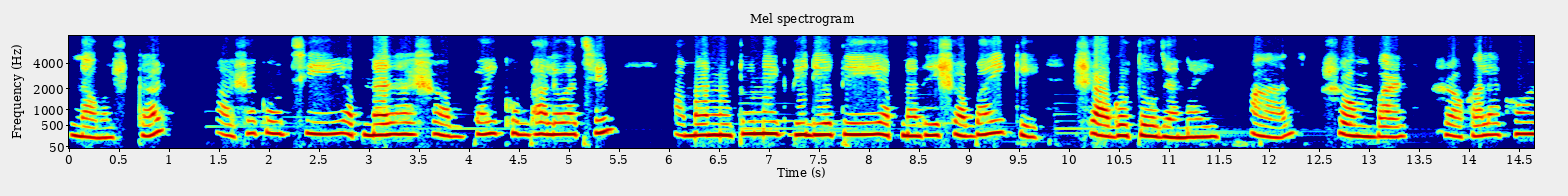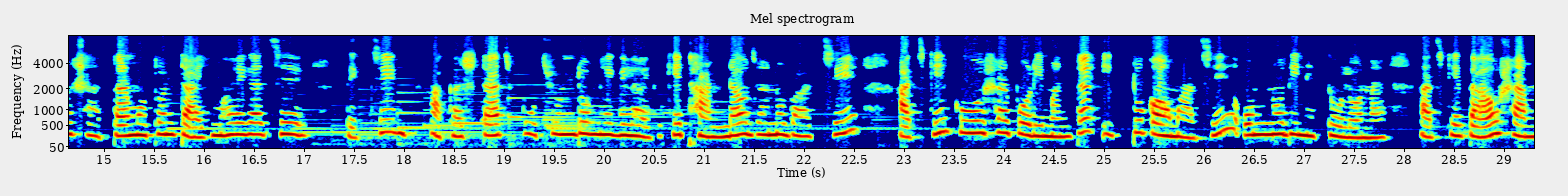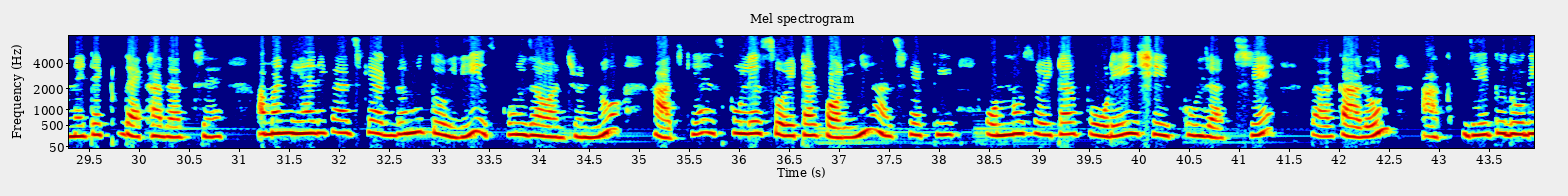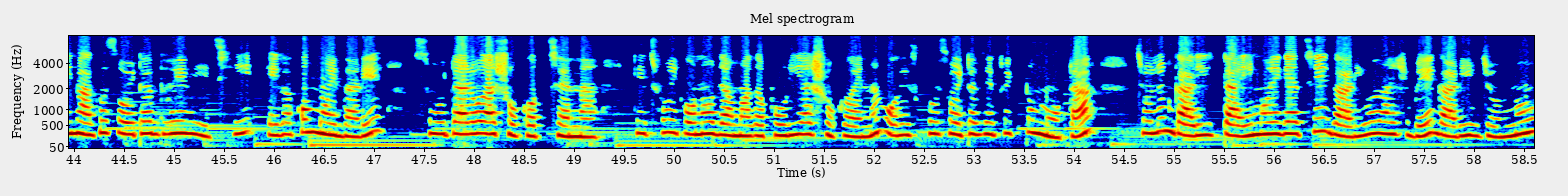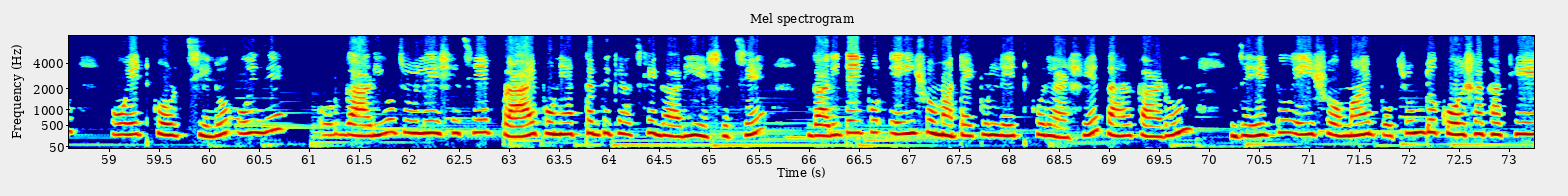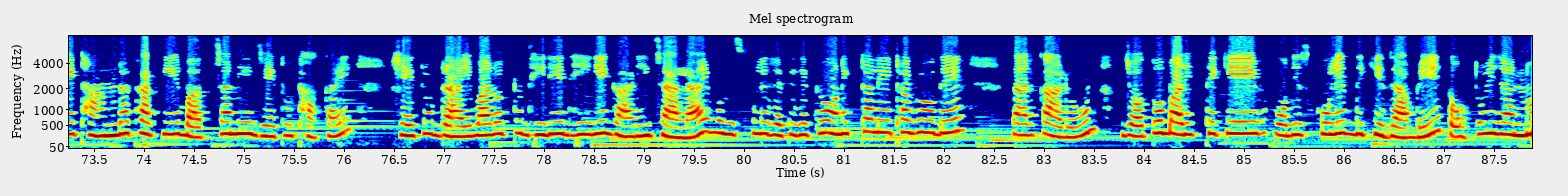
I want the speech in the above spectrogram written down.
নমস্কার। আশা করছি আপনারা সবাই খুব ভালো আছেন। আমার নতুন এক ভিডিওতে আপনাদের সবাইকে স্বাগত জানাই। আজ সোমবার, সকাল এখন সাতটার মতন টাইম হয়ে গেছে। দেখছেন? আকাশটা আজ প্রচণ্ড মেঘলা, এদিকে ঠান্ডাও যেন বাড়ছে। আজকের কুয়াশার পরিমাণটা একটু কম আছে, অন্য দিনের তুলনায়। আজকে তাও সামনেটা একটু দেখা যাচ্ছে। আমার নিহারিকা আজকে একদমই তৈরি স্কুল যাওয়ার জন্য। আজকে আর স্কুলের সোয়েটার পরেনি, আজকে একটি অন্য সোয়েটার পরেই সে স্কুল যাচ্ছে। তার কারণ যেহেতু দুদিন আগে সোয়েটার ধুয়ে নিয়েছি, এরকম ওয়েদারে সোয়েটারও আর শুকোচ্ছে না। কিছুই কোনো জামা কাপড়ই আর শুকোয় না। ওর স্কুল সোয়েটার যেহেতু একটু মোটা, চলুন গাড়ির টাইম হয়ে গেছে, গাড়িও আসবে। গাড়ির জন্য ওয়েট করছিল। ওই যে ওর গাড়িও চলে এসেছে, প্রায় পৌনে একটার দিকে আজকে গাড়ি এসেছে। গাড়িটাই এই সময়টা একটু লেট করে আসে, তার কারণ যেহেতু এই সময় প্রচণ্ড কুয়াশা থাকে, ঠান্ডা থাকে, বাচ্চা নিয়ে যেহেতু থাকায়, সেহেতু ড্রাইভারও একটু ধীরে ধীরে গাড়ি চালায় এবং স্কুলে যেতে যেতে অনেকটা লেট হবে ওদের। তার কারণ যত বাড়ির থেকে ওদের স্কুলের দিকে যাবে, ততই যেন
